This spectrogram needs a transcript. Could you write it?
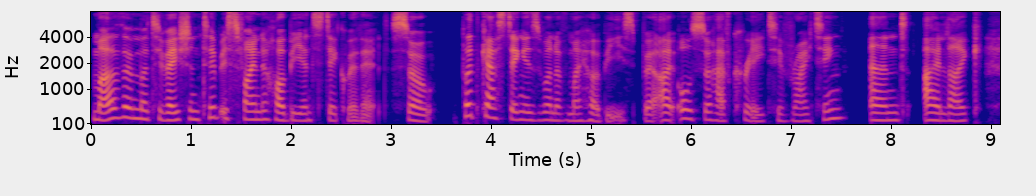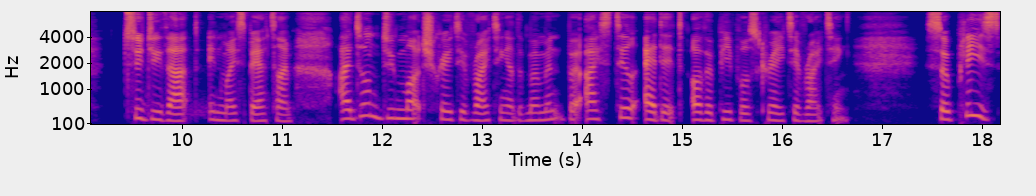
My other motivation tip is find a hobby and stick with it. So, podcasting is one of my hobbies, but I also have creative writing and I like to do that in my spare time. I don't do much creative writing at the moment, but I still edit other people's creative writing. So please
